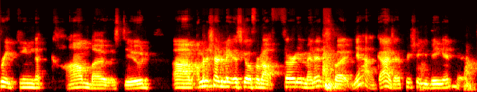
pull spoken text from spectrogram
freaking combos, dude. Um, I'm gonna try to make this go for about 30 minutes, but yeah, guys, I appreciate you being in here.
